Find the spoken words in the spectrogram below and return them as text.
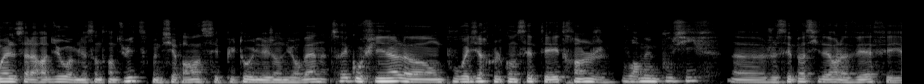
Welles à la radio en 1938, même si apparemment c'est plutôt une légende urbaine. C'est vrai qu'au final, on pourrait dire que le concept est étrange, voire même poussif. je sais pas si d'ailleurs la VF est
